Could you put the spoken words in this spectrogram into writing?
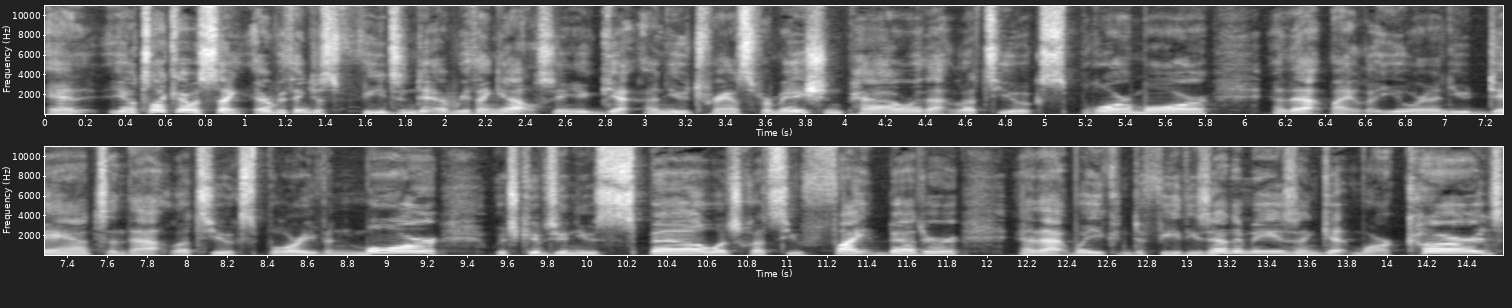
And you know, it's like I was saying, everything just feeds into everything else. And you get a new transformation power that lets you explore more, and that might let you learn a new dance, and that lets you explore even more, which gives you a new spell, which lets you fight better, and that way you can defeat these enemies and get more cards,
